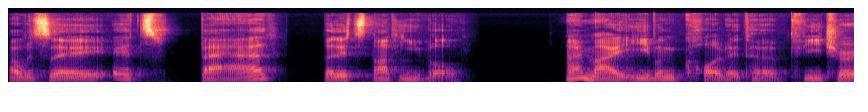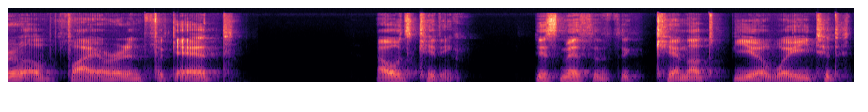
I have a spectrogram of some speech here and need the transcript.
I would say it's bad, but it's not evil. I might even call it a feature of fire and forget. I was kidding. This method cannot be awaited,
